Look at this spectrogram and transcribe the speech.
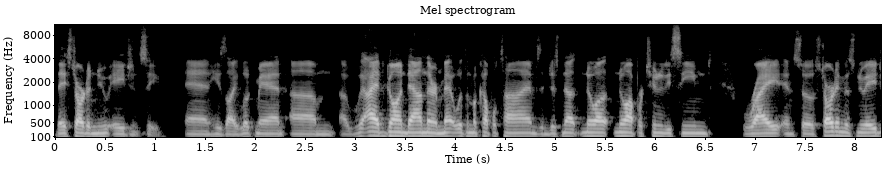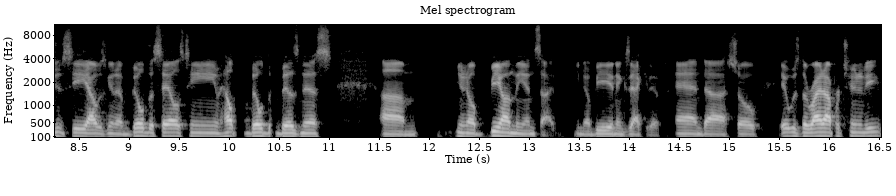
they start a new agency. And he's like, "Look, man, um, I had gone down there and met with him a couple times, and just no, no no opportunity seemed right. And so, starting this new agency, I was going to build the sales team, help build the business, um, you know, be on the inside, you know, be an executive. And uh, so it was the right opportunity,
